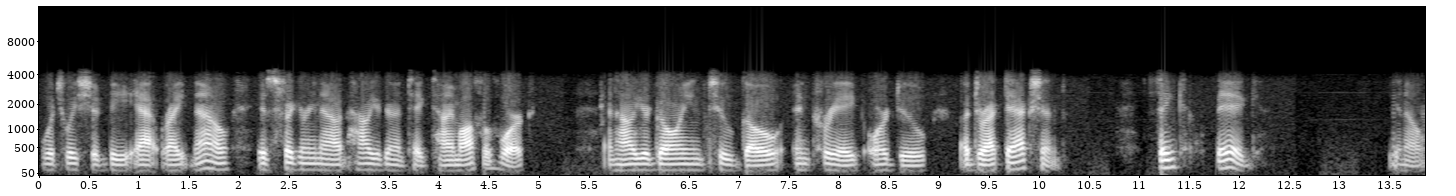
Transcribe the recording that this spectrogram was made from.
which we should be at right now, is figuring out how you're going to take time off of work and how you're going to go and create or do a direct action. Think big, you know.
